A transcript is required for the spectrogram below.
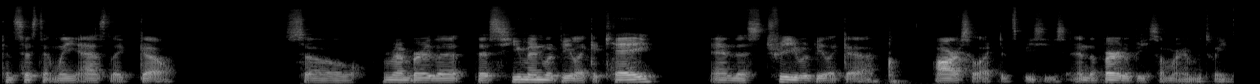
consistently as they go. So remember that this human would be like a K, and this tree would be like a R selected species, and the bird would be somewhere in between.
